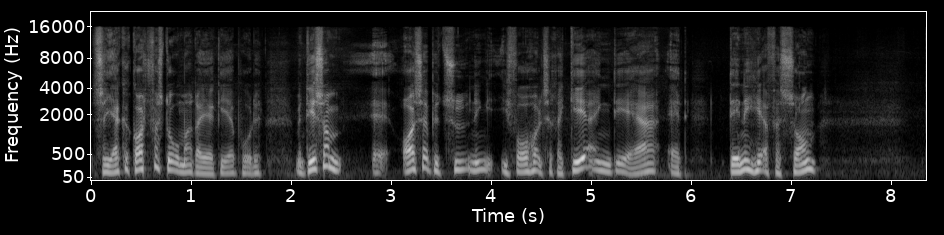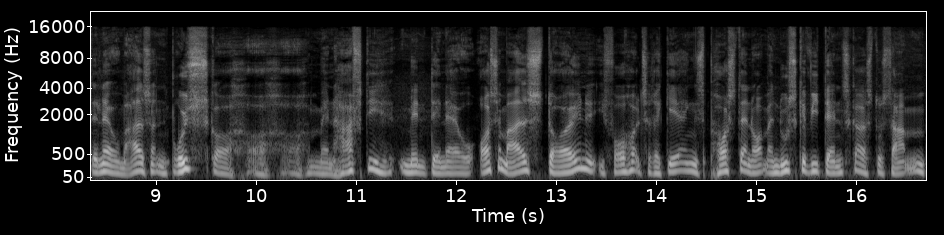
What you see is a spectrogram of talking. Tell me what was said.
Så jeg kan godt forstå, at man reagerer på det. Men det, som øh, også er betydning i forhold til regeringen, det er, at denne her façon, den er jo meget sådan brysk og, og, og manhaftig, men den er jo også meget støjende i forhold til regeringens påstand om, at nu skal vi danskere stå sammen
